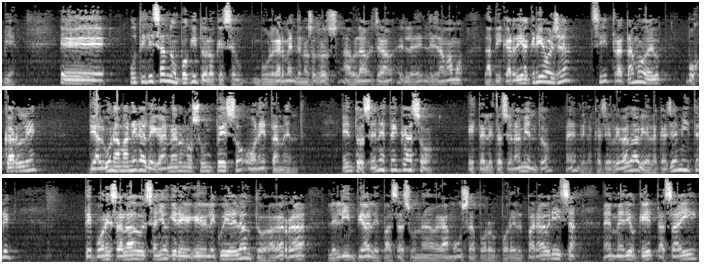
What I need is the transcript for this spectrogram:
Bien. Eh, utilizando un poquito lo que se, vulgarmente nosotros hablamos, le, llamamos la picardía criolla, ¿sí? Tratamos de buscarle de alguna manera de ganarnos un peso honestamente. Entonces, en este caso, está el estacionamiento ¿eh? de la calle Rivadavia, de la calle Mitre, te pones al lado, el señor quiere que le cuide el auto, agarra, le limpia, le pasas una gamuza por, por el parabrisas, en medio que estás ahí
